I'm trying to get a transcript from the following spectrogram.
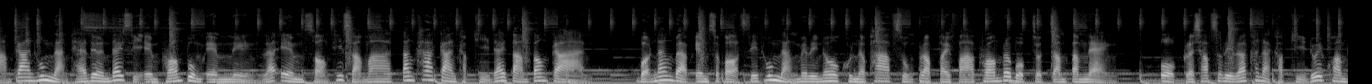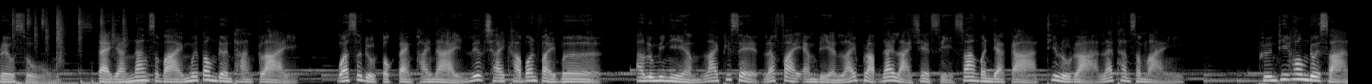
3 ก้านหุ้มหนังแท้เดินได้สี M พร้อมปุ่ม M1 และ M2 ที่สามารถตั้งค่าการขับขี่ได้ตามต้องการเบาะนั่งแบบ M Sport Seat หุ้มหนังเมริโนคุณภาพสูงปรับไฟฟ้าพร้อมระบบจดจำตำแหน่ง โอบกระชับสรีระขณะขับขี่ด้วยความเร็วสูง แต่ยังนั่งสบายเมื่อต้องเดินทางไกล วัสดุตกแต่งภายในเลือกใช้คาร์บอนไฟเบอร์ อลูมิเนียม ลายพิเศษ และไฟแอมเบียนไลท์ปรับได้หลายเฉดสีสร้างบรรยากาศที่หรูหราและทันสมัย พื้นที่ห้องโดยสาร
